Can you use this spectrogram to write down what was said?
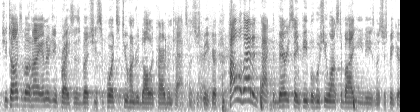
She talks about high energy prices, but she supports a $200 carbon tax, Mr. Speaker. How will that impact the very same people who she wants to buy EVs, Mr. Speaker?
